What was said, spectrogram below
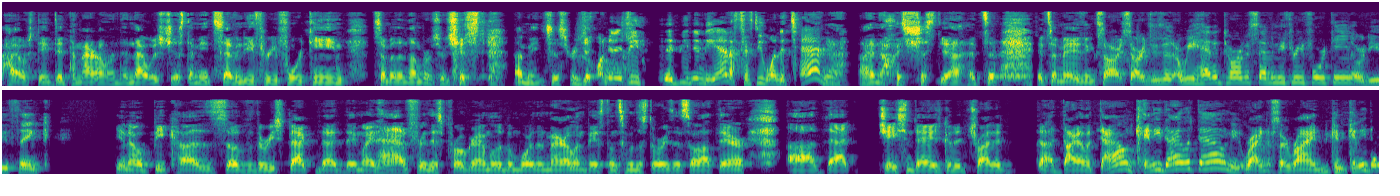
Ohio State did to Maryland. And that was just, I mean, 73 14. Some of the numbers are just, I mean, just ridiculous. I mean, they beat, they beat Indiana 51 to 10. Yeah, I know. It's just, yeah, it's a, it's amazing. Sorry, sorry. Are we headed toward a 73 14? Or do you think, you know, because of the respect that they might have for this program a little bit more than Maryland, based on some of the stories I saw out there, uh, that Jason Day is going to try to uh, dial it down? Can he dial it down? Ryan, I'm sorry, Ryan. Can can he dial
